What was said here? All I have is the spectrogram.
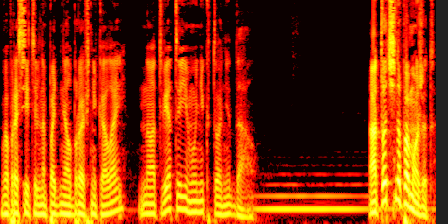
Вопросительно поднял бровь Николай, но ответа ему никто не дал. «А точно поможет?»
